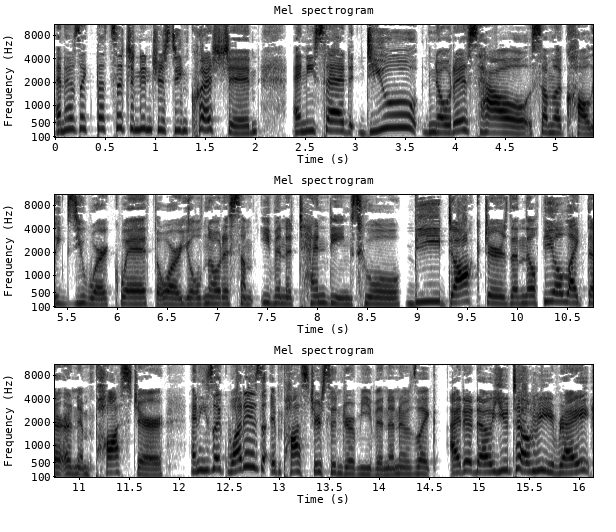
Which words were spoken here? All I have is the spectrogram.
And I was like, that's such an interesting question. And he said, do you notice how some of the colleagues you work with, or you'll notice some even attendings who will be doctors and they'll feel like they're an imposter. And he's like, what is imposter syndrome even? And I was like, I don't know. You tell me, right?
